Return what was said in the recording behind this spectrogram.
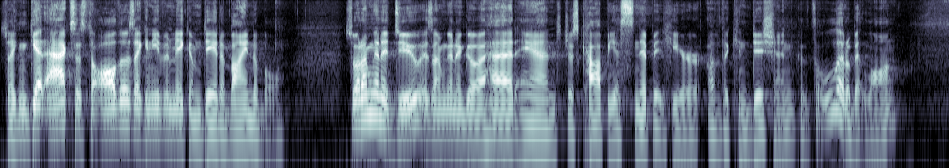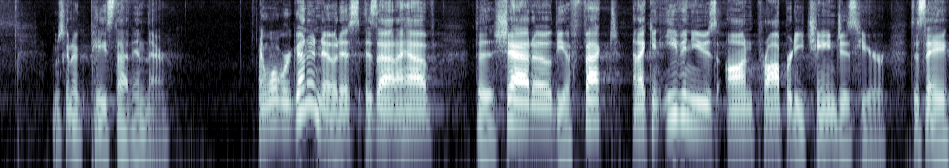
So I can get access to all those. I can even make them data bindable. So what I'm going to do is I'm going to go ahead and just copy a snippet here of the condition, because it's a little bit long. I'm just going to paste that in there. And what we're going to notice is that I have the shadow, the effect, and I can even use on property changes here to say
